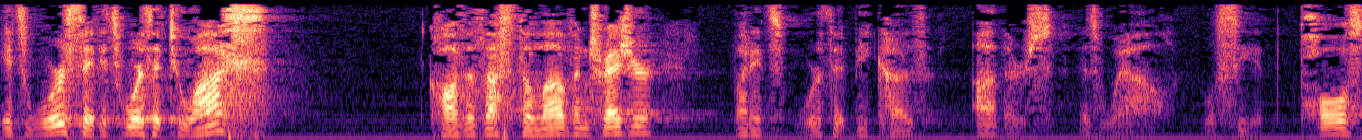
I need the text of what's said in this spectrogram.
it's worth it. It's worth it to us. It causes us to love and treasure but it's worth it because others as well will see it. Paul's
